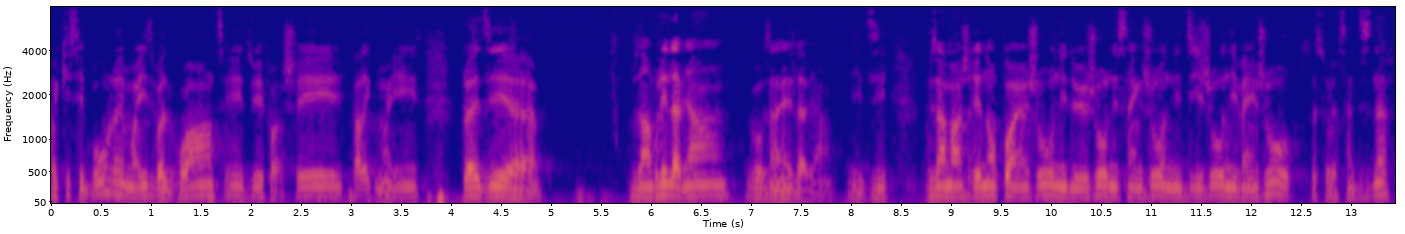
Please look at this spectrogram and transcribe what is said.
OK, c'est beau, là, Moïse va le voir, tu sais, Dieu est fâché, il parle avec Moïse. Puis là, il dit, euh, vous en voulez de la viande, il va vous en donner de la viande. Il dit, vous en mangerez non pas un jour, ni deux jours, ni cinq jours, ni dix jours, ni vingt jours, ça c'est au verset 19,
